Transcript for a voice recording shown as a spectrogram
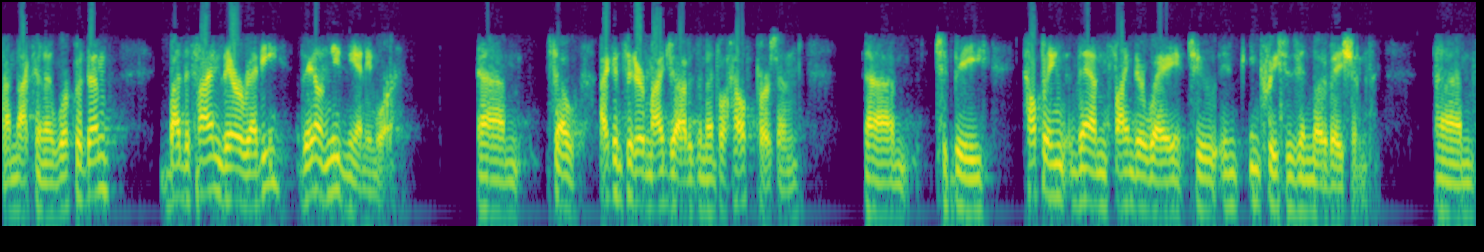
I'm not going to work with them. By the time they're ready, they don't need me anymore. Um, so I consider my job as a mental health person um, to be helping them find their way to in- increases in motivation. Um,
